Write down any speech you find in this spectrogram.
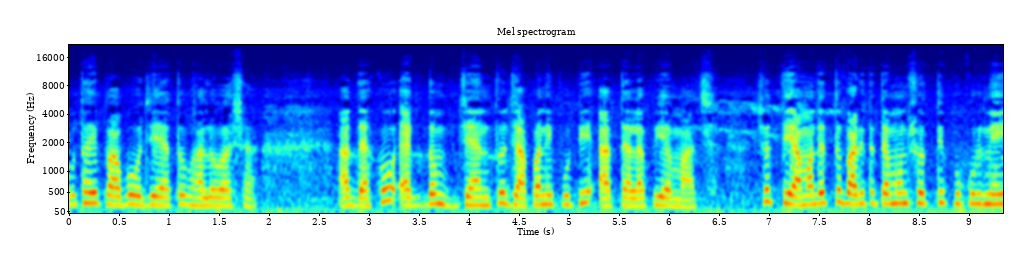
কোথায় পাবো যে এত ভালোবাসা? আর দেখো, একদম জ্যান্ত জাপানি পুটি আর তেলাপিয়া মাছ। সত্যি, আমাদের তো বাড়িতে তেমন সত্যি পুকুর নেই,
